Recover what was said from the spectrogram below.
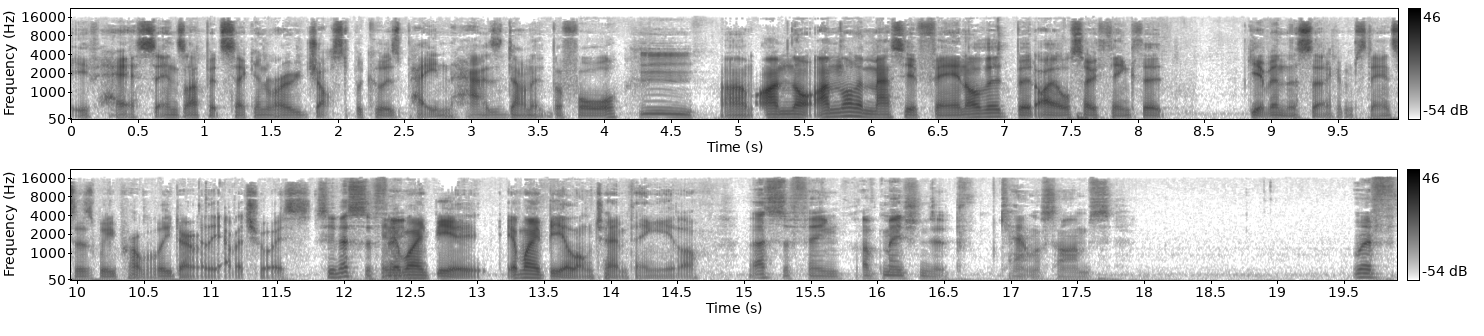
if Hess ends up at second row just because Payten has done it before. Mm, Um, I'm not I'm not a massive fan of it, but I also think that given the circumstances, we probably don't really have a choice. see, that's the And thing. it won't be a, it won't be a long term thing either. That's the thing. I've mentioned it countless times. With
